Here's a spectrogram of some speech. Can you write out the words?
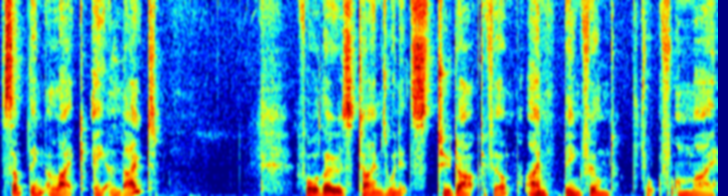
something like a light for those times when it's too dark to film. I'm being filmed for, for on my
